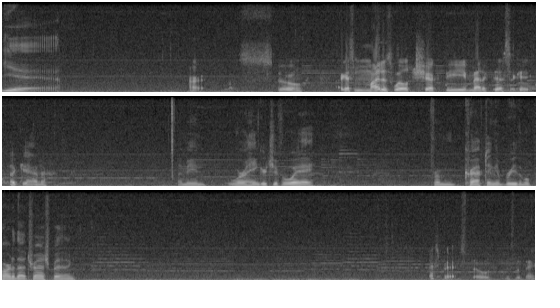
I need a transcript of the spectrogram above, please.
Yeah. Alright. So, I guess might as well check the medic desk again. I mean, we're a handkerchief away from crafting a breathable part of that trash bag. Trash bags, though, is the thing.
